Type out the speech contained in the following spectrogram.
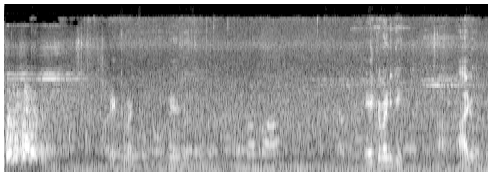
ਉਹਦੇ ਸਾਹਿਬ ਇੱਕ ਮਿੰਟ ਫੇਰ ਦੇ ਉੱਤਰ। ਇੱਕ ਮਿੰਟ ਜੀ ਆ ਜਾਓ ਅੱਗੇ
